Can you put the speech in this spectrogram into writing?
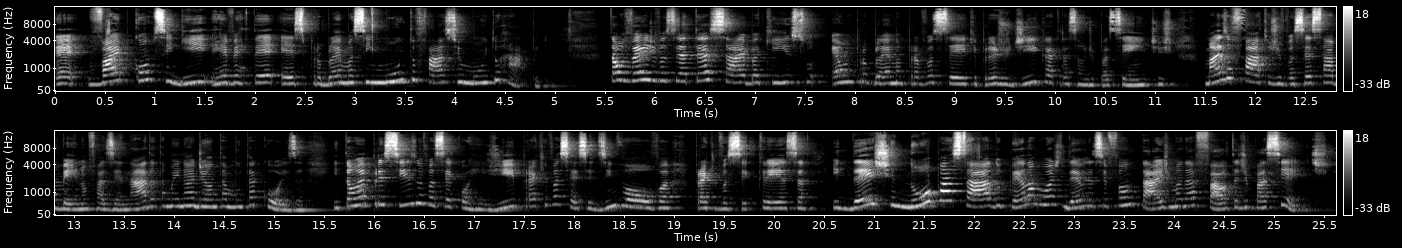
é, vai conseguir reverter esse problema assim muito fácil, muito rápido. Talvez você até saiba que isso é um problema para você, que prejudica a atração de pacientes, mas o fato de você saber não fazer nada também não adianta muita coisa. Então é preciso você corrigir para que você se desenvolva, para que você cresça e deixe no passado, pelo amor de Deus, esse fantasma da falta de pacientes.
